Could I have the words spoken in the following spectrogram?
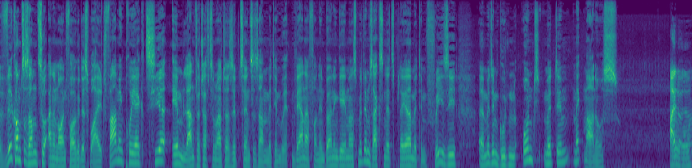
Willkommen zusammen zu einer neuen Folge des Wild Farming Projekts hier im Landwirtschaftssimulator 17 zusammen mit dem Werner von den Burning Gamers, mit dem Sachsen Let's Player, mit dem Freezy, äh, mit dem Guten und mit dem McManus. Hallo. Hallo.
